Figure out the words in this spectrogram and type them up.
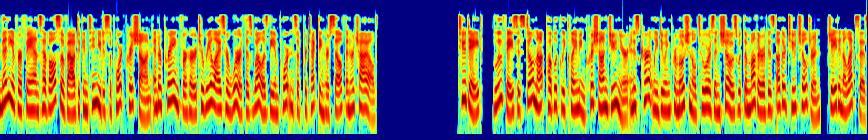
many of her fans have also vowed to continue to support Chrisean and are praying for her to realize her worth as well as the importance of protecting herself and her child. To date, Blueface is still not publicly claiming Chrisean Jr. and is currently doing promotional tours and shows with the mother of his other two children, Jaidyn Alexis.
